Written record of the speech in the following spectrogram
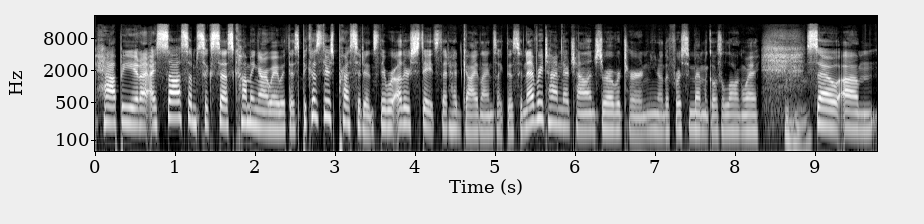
happy and I, I saw some success coming our way with this because there's precedents. There were other states that had guidelines like this, and every time they're challenged or overturned, you know the First Amendment goes a long way. Mhm. So um,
